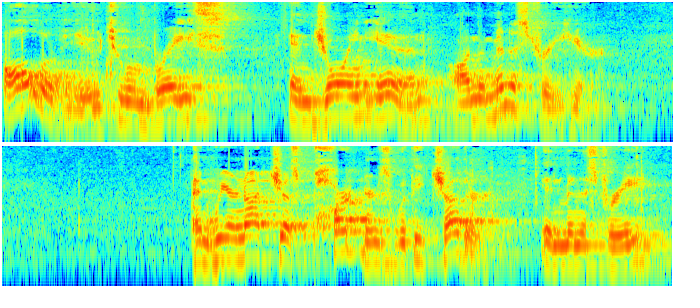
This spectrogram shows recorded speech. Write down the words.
all of you to embrace and join in on the ministry here. And we are not just partners with each other in ministry,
